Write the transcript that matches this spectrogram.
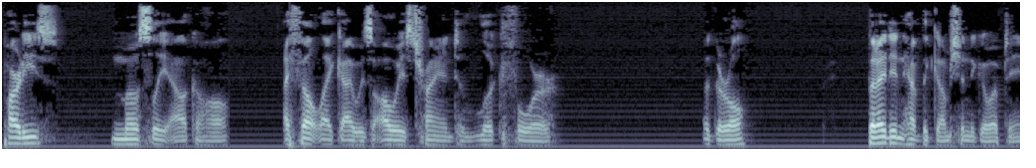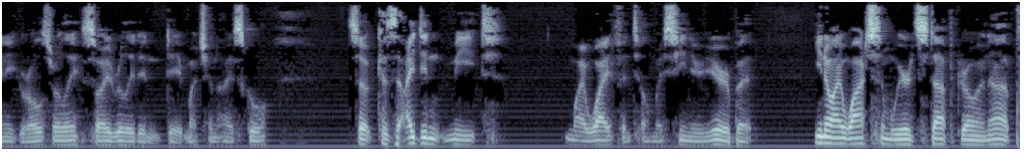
parties, mostly alcohol. I felt like I was always trying to look for a girl, but I didn't have the gumption to go up to any girls really, so I really didn't date much in high school. So, cause I didn't meet my wife until my senior year, but you know, I watched some weird stuff growing up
